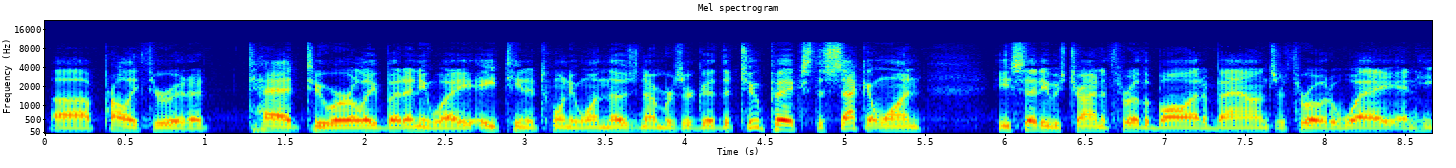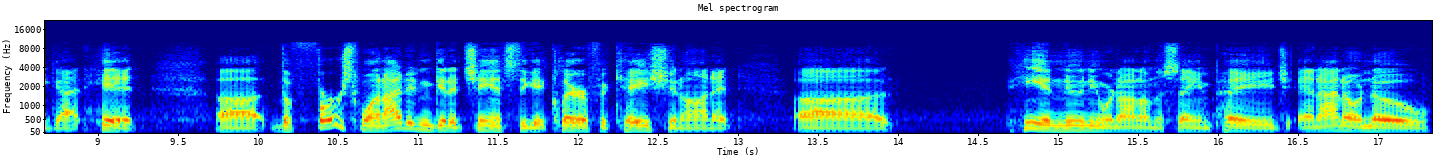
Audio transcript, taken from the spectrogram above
Uh, probably threw it a tad too early, but anyway, 18 to 21, those numbers are good. The two picks, the second one, he said he was trying to throw the ball out of bounds or throw it away, and he got hit. Uh, the first one, I didn't get a chance to get clarification on it. He and Nooney were not on the same page, and I don't know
